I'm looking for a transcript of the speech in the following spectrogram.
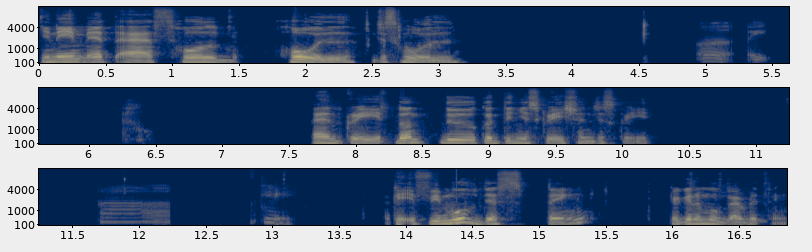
you name it as whole whole, just whole. And create. Don't do continuous creation, just create. Uh, okay. Okay, if we move this thing, you're gonna move everything.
